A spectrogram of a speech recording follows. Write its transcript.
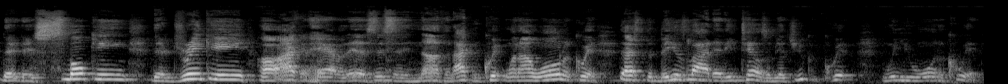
They're, they're smoking. They're drinking. Oh, I can handle this. This ain't nothing. I can quit when I want to quit. That's the biggest lie that he tells them that you can quit when you want to quit.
